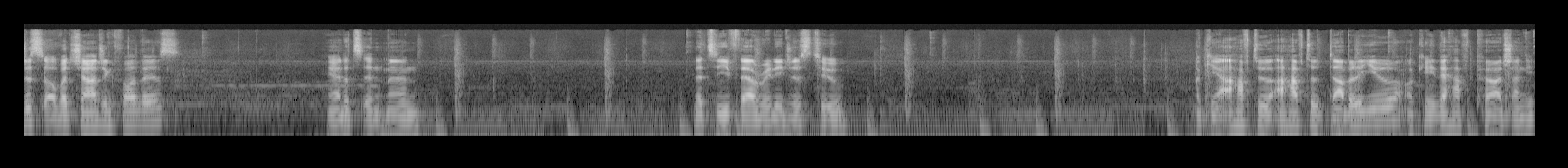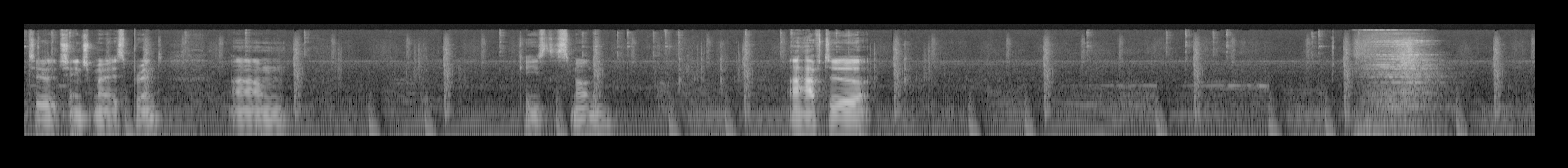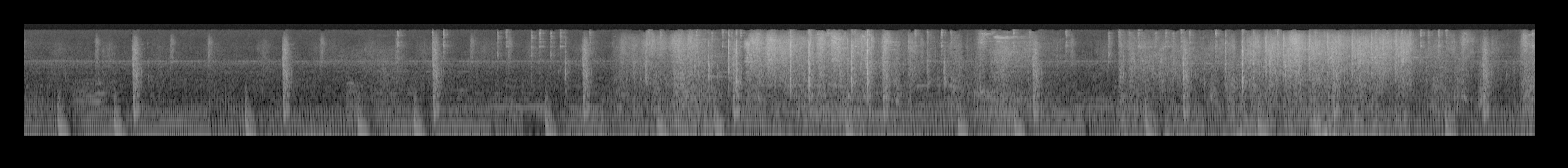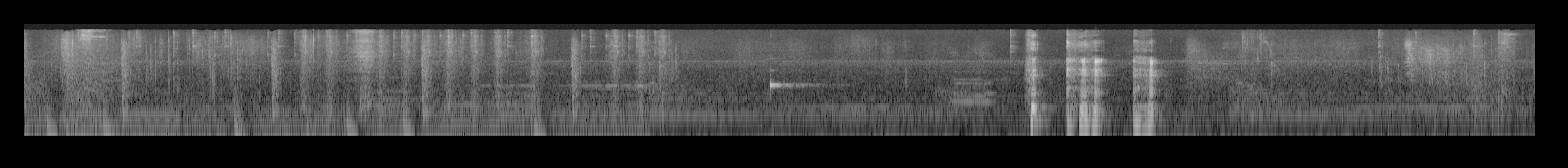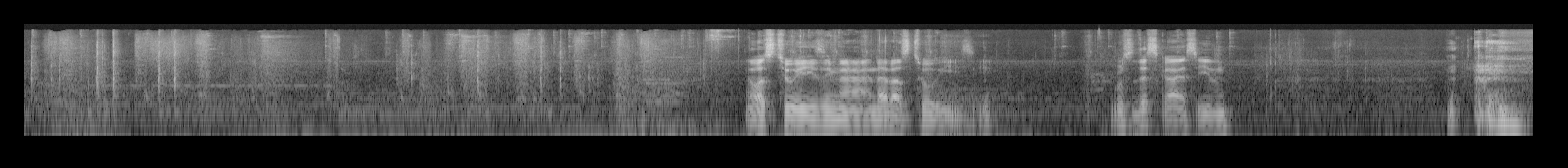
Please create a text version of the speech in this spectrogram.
Just overcharging for this. Yeah, that's it, man. Let's see if there are really just two. Okay, I have to I have to W. Okay, they have purge. I need to change my sprint. Um, okay, he's dismounting. I have to That was too easy, man. That was too easy. Who's this guy's even?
